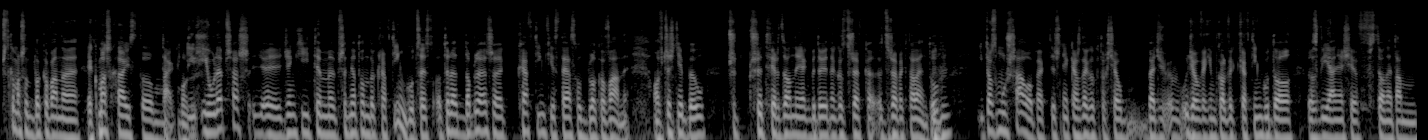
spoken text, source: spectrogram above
wszystko masz odblokowane. Jak masz hajs, to tak, możesz. I, i ulepszasz e, dzięki tym przedmiotom do craftingu, co jest o tyle dobre, że crafting jest teraz odblokowany. On wcześniej był przy, przytwierdzony jakby do jednego z, drzewka, z drzewek talentów mhm i to zmuszało praktycznie każdego, kto chciał brać udział w jakimkolwiek craftingu do rozwijania się w stronę tam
